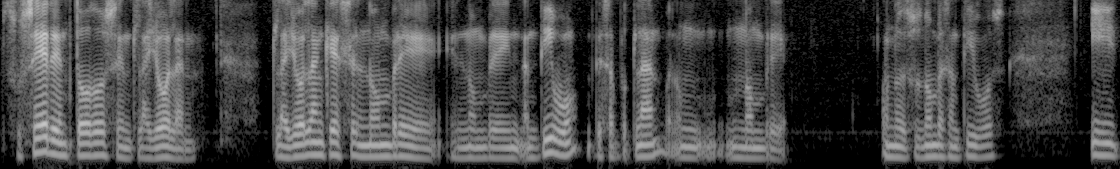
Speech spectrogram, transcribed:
suceden todos en Tlayolan Tlayolan, que es el nombre, el nombre antiguo de Zapotlán, un, nombre, uno de sus nombres antiguos, y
